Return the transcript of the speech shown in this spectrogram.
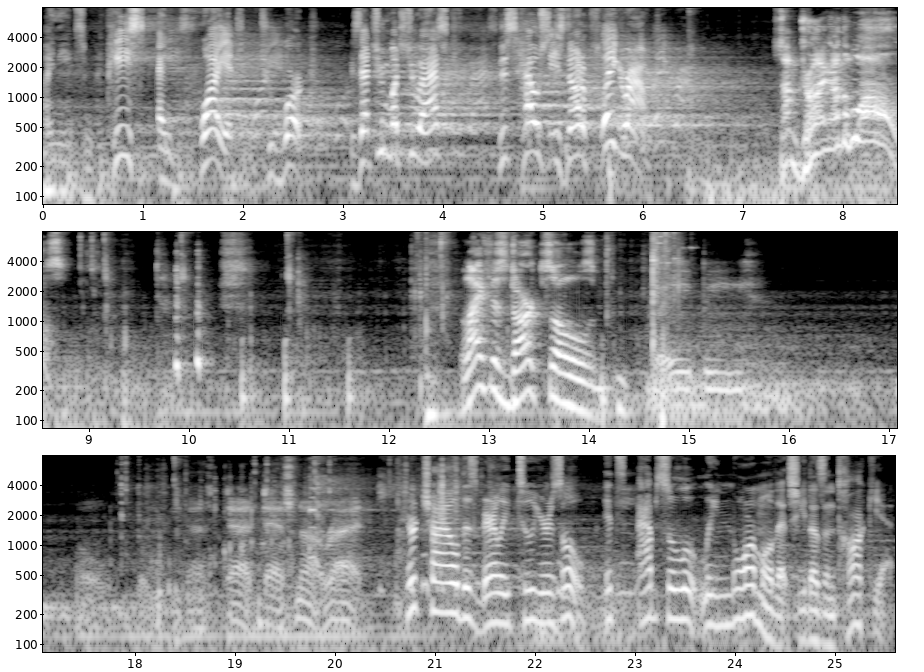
I need some peace and quiet to work. Is that too much to ask? This house is not a playground. Some drawing on the walls! Life is Dark Souls, baby. Oh, baby, that's that that's not right. Your child is barely two years old. It's absolutely normal that she doesn't talk yet.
